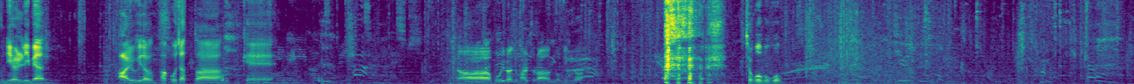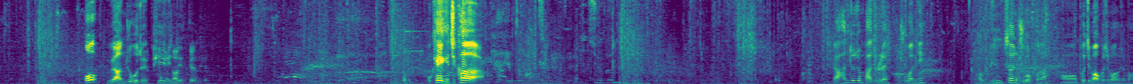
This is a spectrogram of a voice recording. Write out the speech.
문이 열리면 아 여기다 음파 꽂았다 오케이 야 모이라 좀 할 줄 아는 놈인가? 저거 보고 어? 왜 안 죽어져? 나 피일인데? 죽겠는데? 오케이 괜찮카 야 한조 좀 봐줄래? 죽었니? 아 윈선 죽었구나 어 보지마 보지마 보지마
